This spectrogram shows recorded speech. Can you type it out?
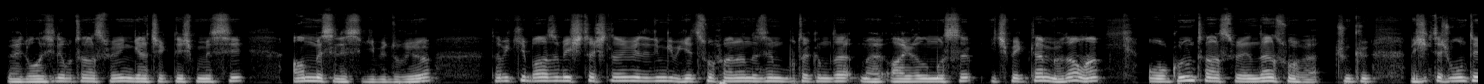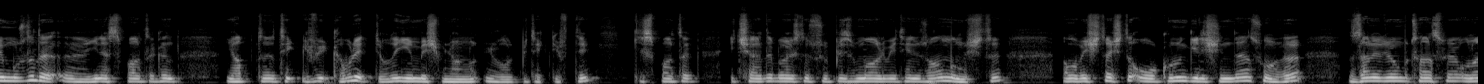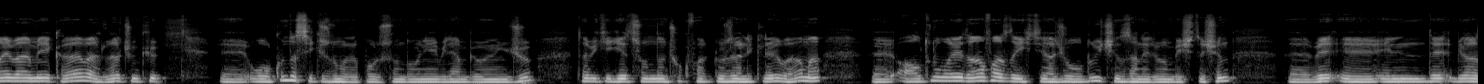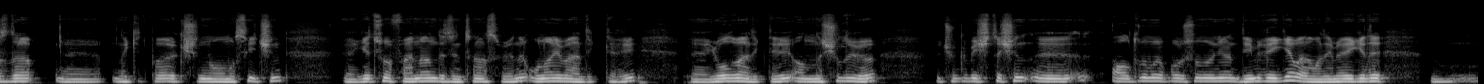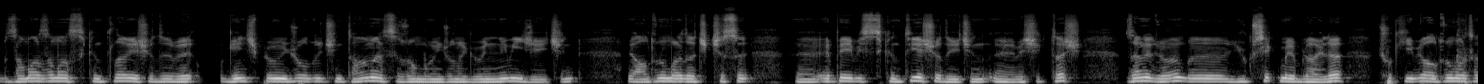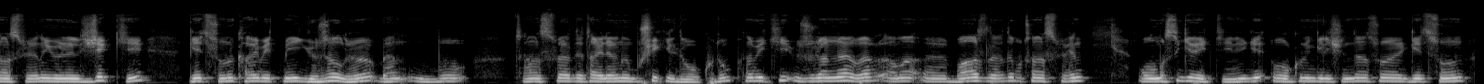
Ve dolayısıyla bu transferin gerçekleşmesi an meselesi gibi duruyor. Tabii ki bazı Beşiktaşlılara göre dediğim gibi Getson Fernandez'in bu takımda e, ayrılması hiç beklenmiyordu ama Orkun'un transferinden sonra çünkü Beşiktaş 10 Temmuz'da da e, yine Spartak'ın yaptığı teklifi kabul etti. O da 25 milyon euroluk bir teklifti. Ki Spartak içeride böylesine sürpriz bir mağlubiyet henüz almamıştı. Ama Beşiktaş'ta Orkun'un gelişinden sonra zannediyorum bu transfere onay vermeye karar verdiler. Çünkü e, Orkun da 8 numara pozisyonda oynayabilen bir oyuncu. Tabii ki Getson'dan çok farklı özellikleri var ama e, 6 numaraya daha fazla ihtiyacı olduğu için zannediyorum Beşiktaş'ın e, ve e, elinde biraz da e, nakit para akışının olması için e, Getson Fernandez'in transferine onay verdikleri, yol verdikleri anlaşılıyor. Çünkü Beşiktaş'ın e, 6 numara pozisyonda oynayan Demir Ege var ama Demir Ege'de zaman zaman sıkıntılar yaşadığı ve genç bir oyuncu olduğu için tamamen sezon boyunca ona güvenilemeyeceği için ve 6 numarada açıkçası e, epey bir sıkıntı yaşadığı için e, Beşiktaş zannediyorum e, yüksek meblağla çok iyi bir 6 numara transferine yönelecek ki Getson'u kaybetmeyi göze alıyor. Ben bu transfer detaylarını bu şekilde okudum. Tabii ki üzülenler var ama e, bazıları da bu transferin olması gerektiğini, Ge- Orkun'un gelişinden sonra Getson'un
